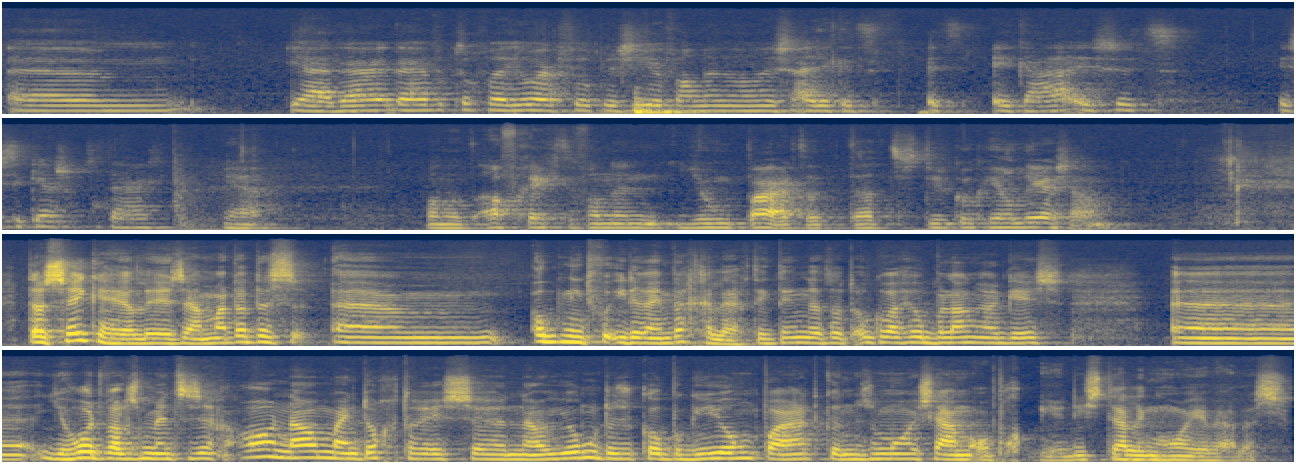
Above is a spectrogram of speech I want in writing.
Ehm, ja, daar, daar heb ik toch wel heel erg veel plezier van. En dan is eigenlijk het, het EK is, het, is de kerst op de taart. Ja, van het africhten van een jong paard, dat, dat is natuurlijk ook heel leerzaam. Dat is zeker heel leerzaam, maar dat is ehm, ook niet voor iedereen weggelegd. Ik denk dat dat ook wel heel belangrijk is. Eh, je hoort wel eens mensen zeggen, oh nou, mijn dochter is eh, nou jong, dus ik koop een jong paard, kunnen ze mooi samen opgroeien. Die stelling hoor je wel eens.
